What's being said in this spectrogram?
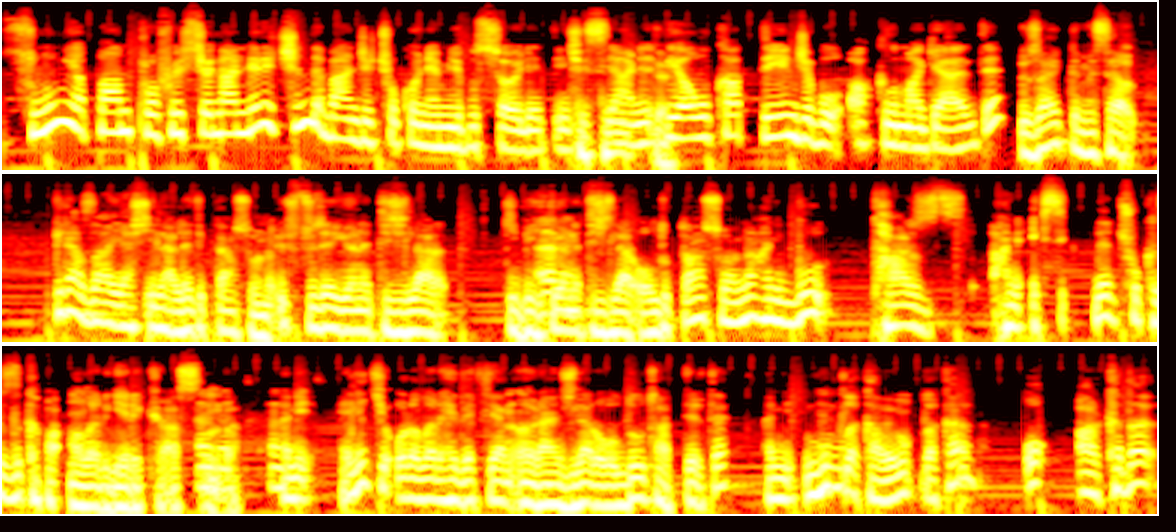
sunum yapan profesyoneller için de bence çok önemli bu söylediğiniz. Kesinlikle. Yani bir avukat deyince bu aklıma geldi. Özellikle mesela biraz daha yaş ilerledikten sonra üst düzey yöneticiler gibi Evet. yöneticiler olduktan sonra hani bu tarz hani eksiklikleri çok hızlı kapatmaları gerekiyor aslında. Evet, evet. Hani hele ki oraları hedefleyen öğrenciler olduğu takdirde hani mutlaka ve mutlaka o arkada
